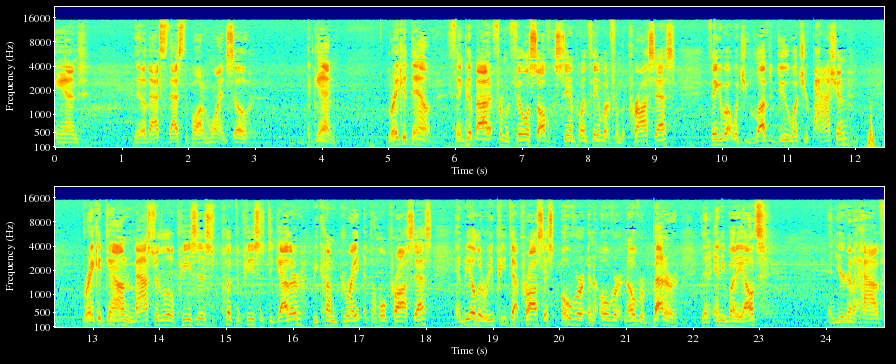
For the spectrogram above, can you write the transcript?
and you know that's that's the bottom line. So again, break it down. Think about it from a philosophical standpoint. Think about it from the process. Think about what you love to do, what's your passion. Break it down, master the little pieces, put the pieces together, become great at the whole process, and be able to repeat that process over and over and over better than anybody else. And you're going to have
